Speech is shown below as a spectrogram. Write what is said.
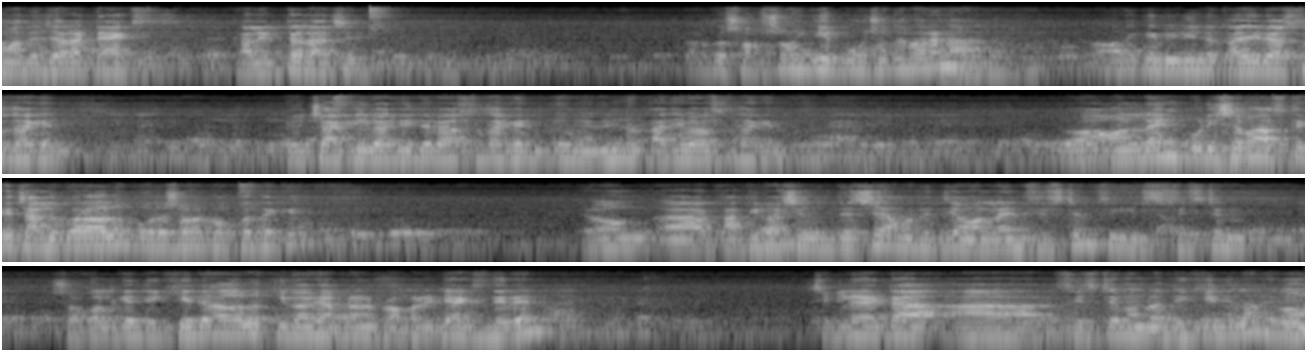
আমাদের যারা ট্যাক্স কালেক্টর আছে, তারা তো সবসময় গিয়ে পৌঁছতে পারে না। অনেকে বিভিন্ন কাজে ব্যস্ত থাকেন। কেউ চাকরি বাকরিতে ব্যস্ত থাকেন, কেউ বিভিন্ন কাজে ব্যস্ত থাকেন। তো অনলাইন পরিষেবা আজ থেকে চালু করা হলো পৌরসভার পক্ষ থেকে। এবং কাতিবাসীর উদ্দেশ্যে আমাদের যে অনলাইন সিস্টেম সেই সিস্টেম সকলকে দেখিয়ে দেওয়া হলো কীভাবে আপনারা প্রপার্টি ট্যাক্স দেবেন। সেগুলোর একটা সিস্টেম আমরা দেখিয়ে দিলাম এবং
